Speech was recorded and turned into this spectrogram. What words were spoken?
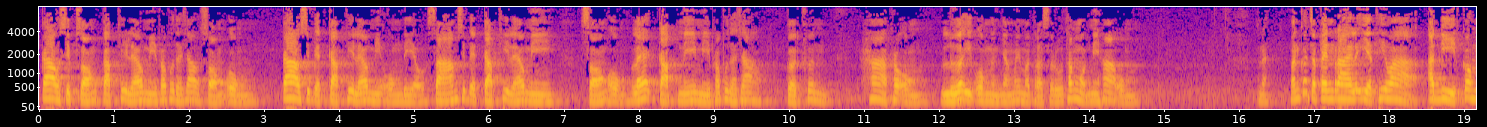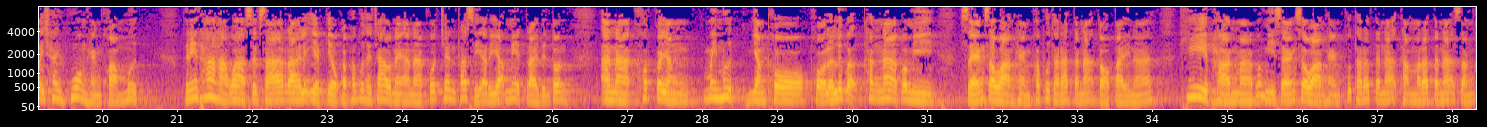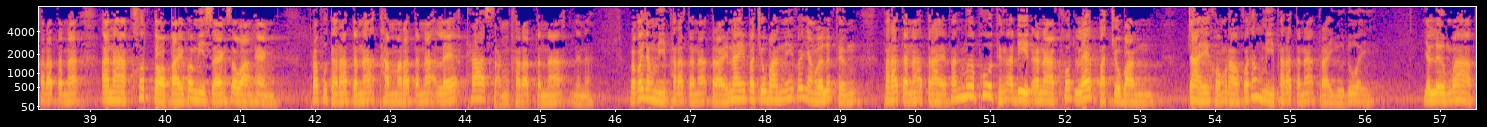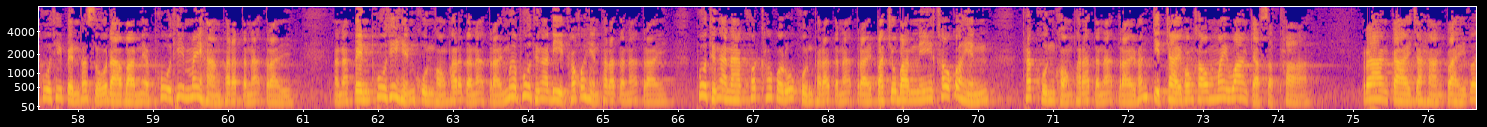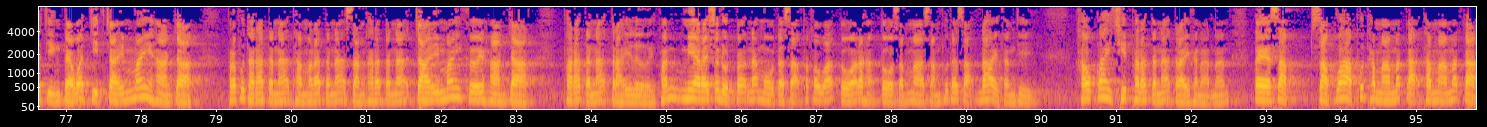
เก้าสิบสองกับที่แล้วมีพระพุทธเจ้าสององค์เก้าสิบเอ็ดกับที่แล้วมีองค์เดียวสามสิบเอ็ดกับที่แล้วมีสององค์ และกับนี้มีพระพุทธเจ้าเกิดขึ้นห้าพระองค์ เหลืออีกองค์หนึ่งยังไม่มาตรัสรู้ทั้งหมดมีห้าองค์นะมันก็จะเป็นรายละเอียดที่ว่าอดีตก็ไม่ใช่ห่วงแห่งความมืด ทีนี้ถ้าหากว่าศึกษารายละเอียดเกี่ยวกับพระพุทธเจ้าในอนาคต เช่น พระศรีอริยะเมตไตรเป็นต้น อนาคตก็ยังไม่มืดยังพอพอระลึกว่าข้างหน้าก็มีแสงสว่างแห่งพระพุทธรัตนะต่อไปนะ ที่ผ่านมาก็มีแสงสว่างแห่งพุทธรัตนะธรรมรัตนะ สังขรัตนะ อนาคตต่อไปก็มีแสงสว่างแห่งพระพุทธรัตนะธรรมรัตนะ และพระสังขรัตนะเนี่ยนะ เราก็ยังมีพระรัตนตรยัยในปัจจุบันนี้ก็ยังระลึกถึงพระรัตนตรยัยพันเมื่อพูดถึงอดีตอนาคตและปัจจุบันใจของเราก็ต้องมีพระรัตนตรัยอยู่ด้วย อย่าลืมว่าผู้ที่เป็นพระโสดาบันเนี่ยผู้ที่ไม่ห่างพระรัตนตรยัยนนะเป็นผู้ที่เห็นคุณของพระรัตนตรยัยเมื่อพูดถึงอดีตเขาก็เห็นพระรัตนตรยัยพูดถึงอนาคตเขาก็รู้คุณพระรัตนตรยัยปัจจุบันนี้เขาก็เห็นพระคุณของพระรัตนตรยัยพันจิตใจของเขาไม่ว่างจากศรัทธา ร่างกายจะห่างไกลก็จริง แต่ว่าจิตใจไม่ห่างจากพระพุทธรัตนะธรรมรัตนะสังขรัตนะใจไม่เคยห่างจากพระรัตนตรัยเลยเพันมีอะไรสะดุดพระนโมตสะพระควะโตอรหะโตสัมมาสัมพุทธะได้ทันทีเขาใกล้ชิดพระรัตนตรัยขนาดนั้น แต่สับสับว่าพุทธมามะกะธรรมามะกะ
